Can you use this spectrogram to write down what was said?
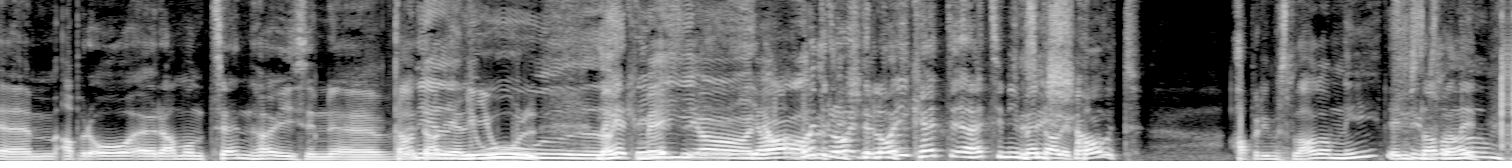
Ähm, aber auch äh, Ramon Zenhäusen, äh, Daniel Juhl, Man Leuk Meyer, ja, ja, gut, der, Leuk hat, er hat seine Medaille schon- geholt. Aber im Slalom nicht. Im Slalom, nicht.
